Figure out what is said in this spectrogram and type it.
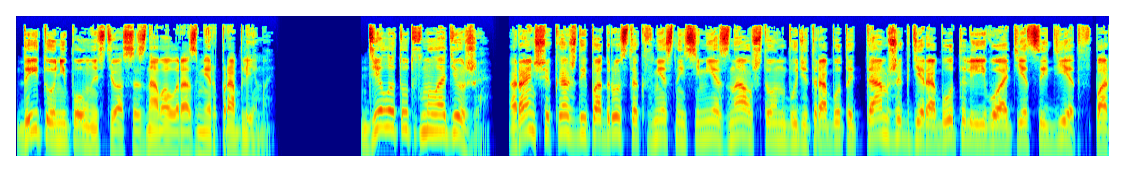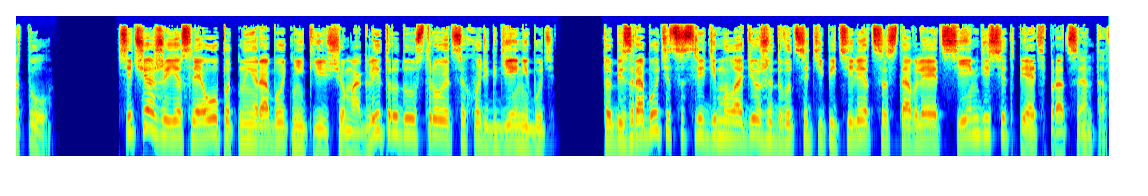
да и то не полностью осознавал размер проблемы. Дело тут в молодежи. Раньше каждый подросток в местной семье знал, что он будет работать там же, где работали его отец и дед, в порту. Сейчас же, если опытные работники еще могли трудоустроиться хоть где-нибудь, то безработица среди молодежи 25 лет составляет 75%.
